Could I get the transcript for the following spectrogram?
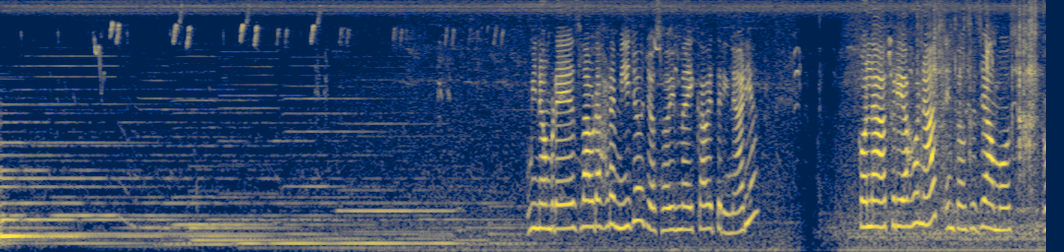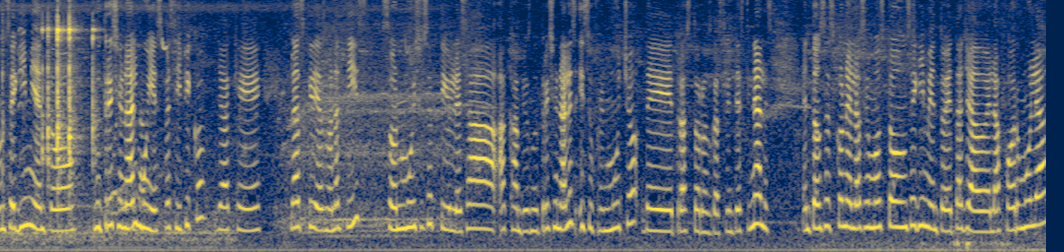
Mi nombre es Laura Jaramillo, yo soy médica veterinaria. Con la cría Jonás, entonces llevamos un seguimiento nutricional muy específico, ya que las crías manatís son muy susceptibles a, cambios nutricionales y sufren mucho de trastornos gastrointestinales. Entonces con él hacemos todo un seguimiento detallado de la fórmula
